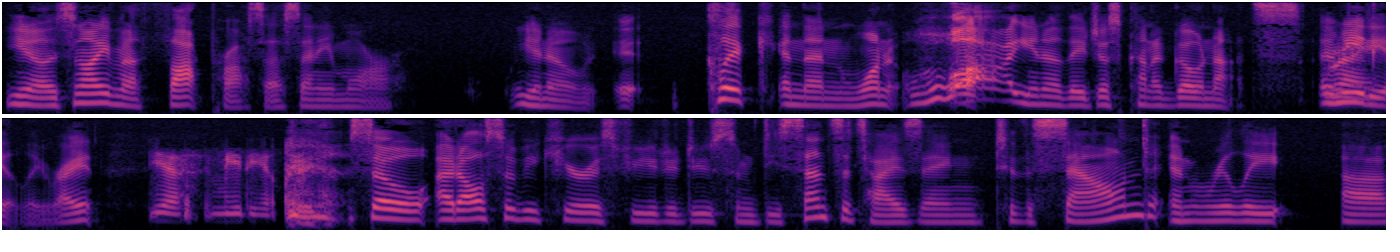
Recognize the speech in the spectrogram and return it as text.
You know, it's not even a thought process anymore. You know, it, click and then one, wah, you know, they just kind of go nuts immediately, right? Yes, immediately. So I'd also be curious for you to do some desensitizing to the sound and really uh,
